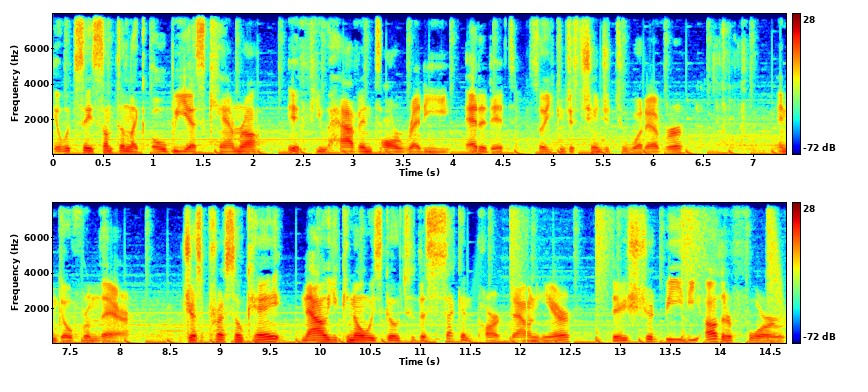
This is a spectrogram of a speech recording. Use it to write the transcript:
It would say something like OBS camera if you haven't already edited. So you can just change it to whatever and go from there. Just press OK. Now you can always go to the second part down here. There should be the other four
